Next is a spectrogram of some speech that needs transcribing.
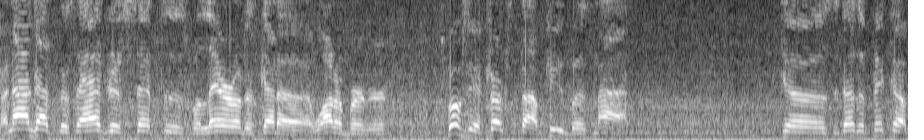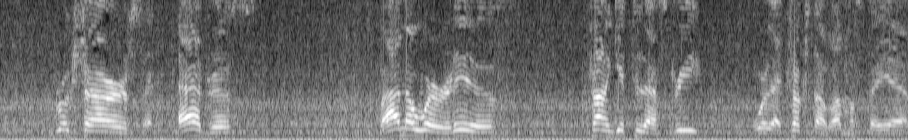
Right now I got this address set to this Valero that's got a Whataburger supposed to be a truck stop too, but it's not. Because it doesn't pick up Brookshire's address. But I know where it is. Trying to get to that street where that truck stop I'm gonna stay at.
